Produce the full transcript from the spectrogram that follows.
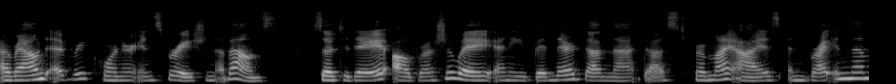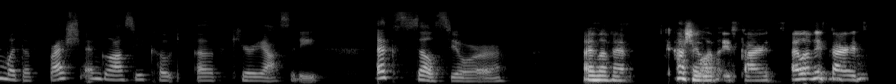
around every corner inspiration abounds. So today I'll brush away any been there, done that dust from my eyes and brighten them with a fresh and glossy coat of curiosity. Excelsior. I love it. Gosh, I love, these cards. I love these cards.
